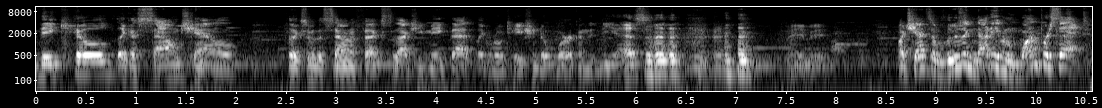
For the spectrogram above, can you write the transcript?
They killed like a sound channel for like some of the sound effects to actually make that like rotation to work on the DS. My chance of losing not even one percent.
